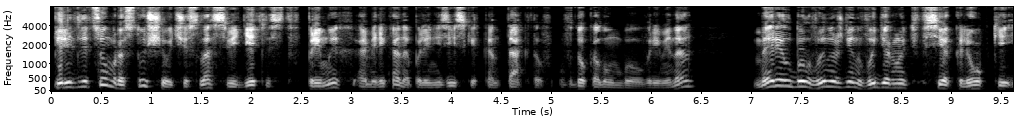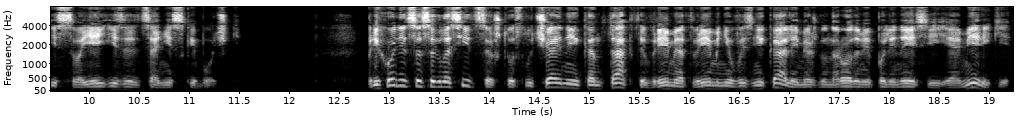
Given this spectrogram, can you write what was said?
Перед лицом растущего числа свидетельств прямых американо-полинезийских контактов в доколумбово времена – Мэрил был вынужден выдернуть все клепки из своей изоляционистской бочки. Приходится согласиться, что случайные контакты время от времени возникали между народами Полинезии и Америки,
